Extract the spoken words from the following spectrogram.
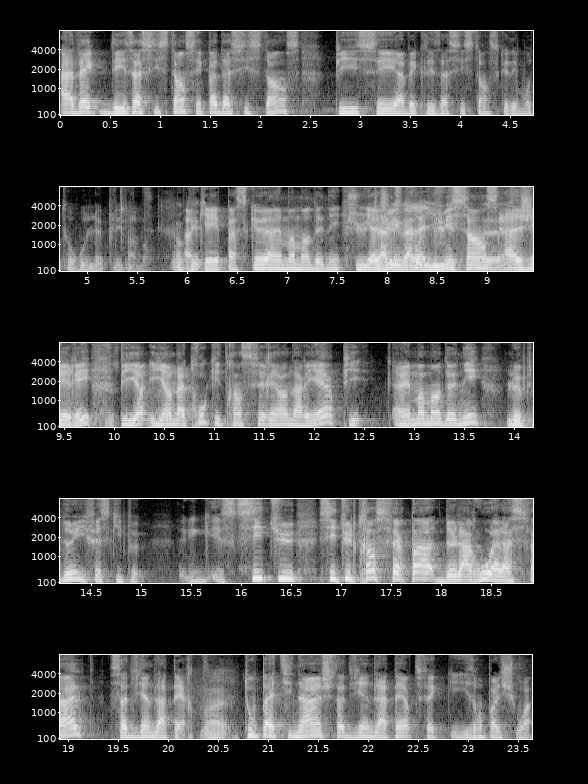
avec des assistances et pas d'assistance. Puis c'est avec les assistances que les motos roulent le plus vite. Ok. OK? Parce qu'à un moment donné, il y a juste trop la de puissance de- à gérer. Puis il y en a trop qui est transféré en arrière. Puis à un moment donné, le pneu, il fait ce qu'il peut. Si tu, si tu le transfères pas de la roue à l'asphalte, ça devient de la perte. Ouais. Tout patinage, ça devient de la perte, fait qu'ils n'ont pas le choix.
